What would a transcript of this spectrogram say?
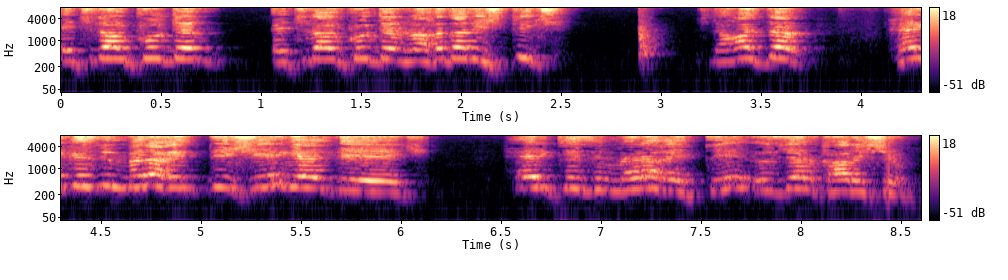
Etil alkolden, etil alkolden rakıdan içtik. Şimdi arkadaşlar herkesin merak ettiği şeye geldik. Herkesin merak ettiği özel karışım.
